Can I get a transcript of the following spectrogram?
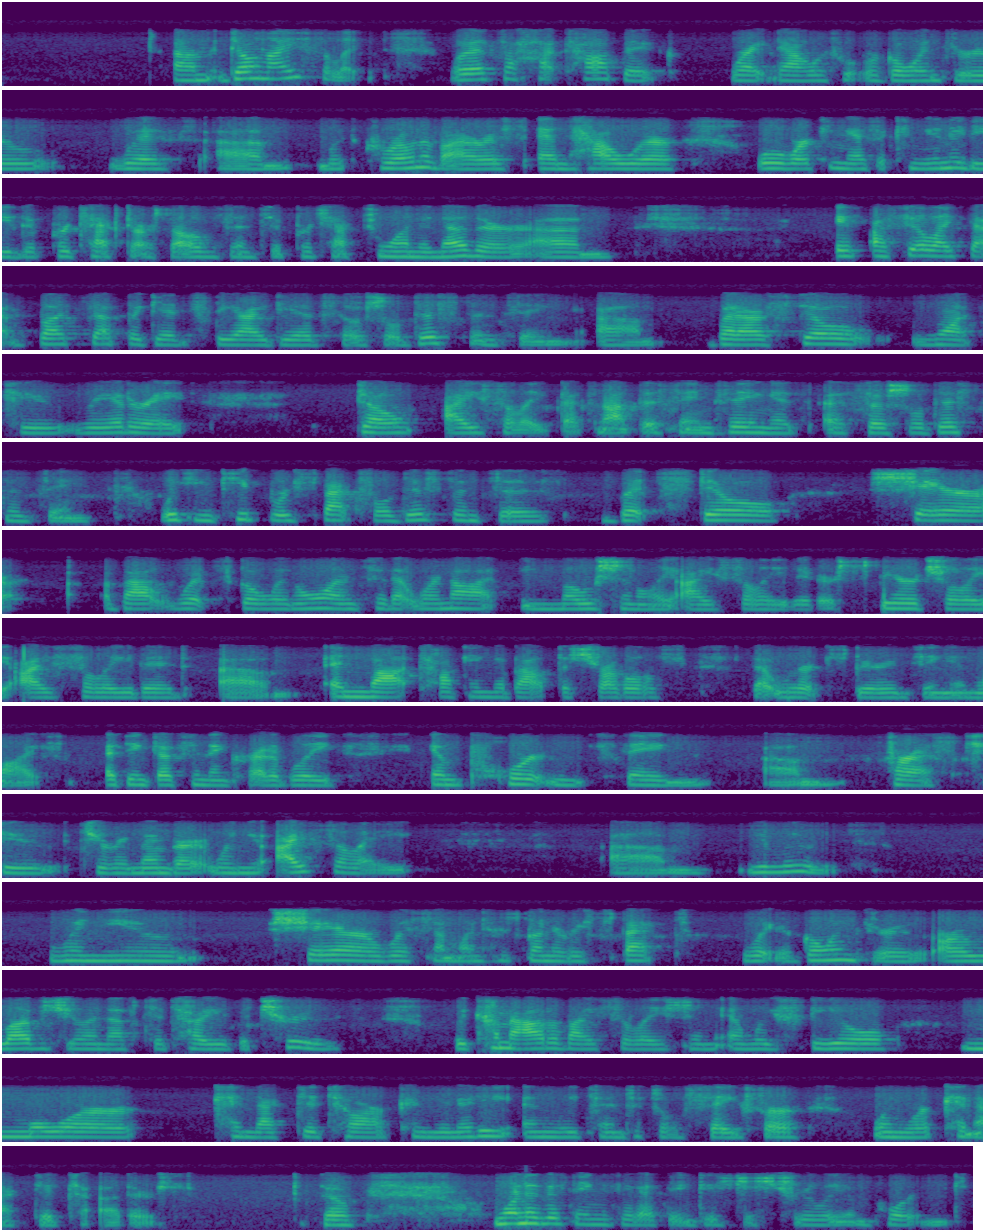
Um, don't isolate. Well, that's a hot topic right now with what we're going through with um, with coronavirus and how we're we're working as a community to protect ourselves and to protect one another. Um, I feel like that butts up against the idea of social distancing, um, but I still want to reiterate don't isolate. That's not the same thing as, as social distancing. We can keep respectful distances, but still share about what's going on so that we're not emotionally isolated or spiritually isolated um, and not talking about the struggles that we're experiencing in life. I think that's an incredibly important thing um, for us to, to remember. When you isolate, um, you lose. When you share with someone who's going to respect what you're going through or loves you enough to tell you the truth, we come out of isolation and we feel more connected to our community and we tend to feel safer when we're connected to others. So, one of the things that I think is just truly important.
